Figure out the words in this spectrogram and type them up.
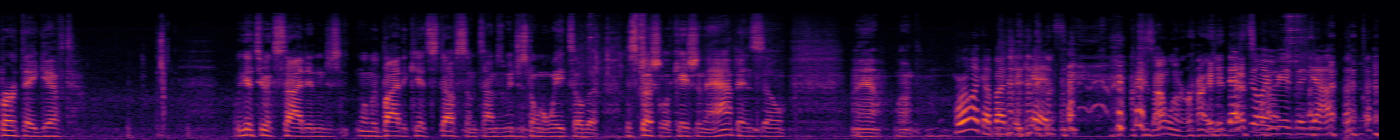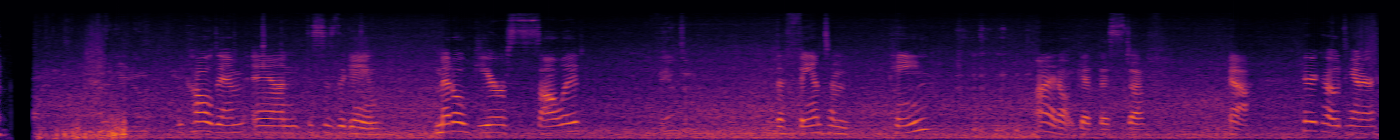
birthday gift. We get too excited and just when we buy the kids stuff, sometimes we just don't want to wait till the, the special occasion that happens. So, yeah, well, We're like a bunch of kids. because I want to ride it. That's the only why. reason, yeah. You're doing it. we called him, and this is the game Metal Gear Solid, Phantom. the Phantom Pain. I don't get this stuff. Yeah. Here you go, Tanner.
